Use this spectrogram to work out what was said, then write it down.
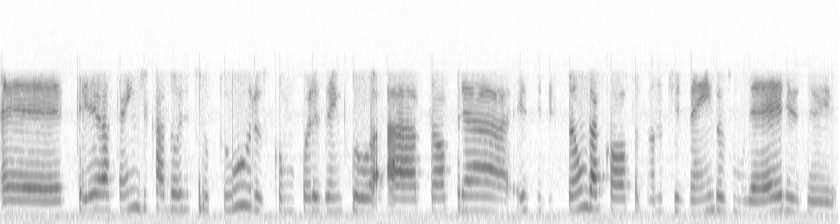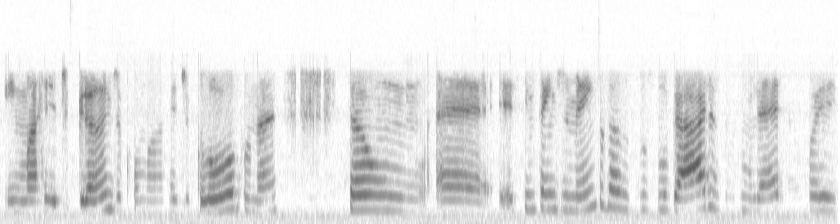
é, ter até indicadores futuros, como por exemplo a própria exibição da Copa do ano que vem das mulheres em, uma rede grande como a Rede Globo, né? Então, é, esse entendimento das, dos lugares das mulheres foi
